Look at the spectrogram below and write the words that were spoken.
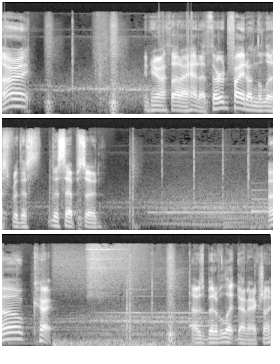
All right. And here I thought I had a third fight on the list for this this episode. Okay. That was a bit of a letdown, actually.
